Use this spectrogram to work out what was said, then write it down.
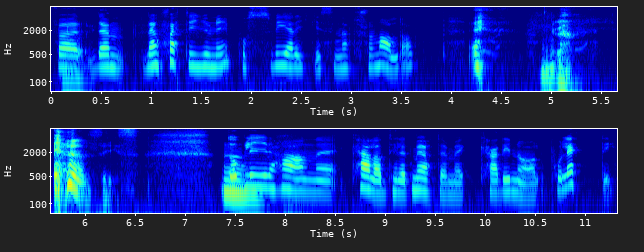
För den, den 6 juni på Sveriges nationaldag Precis. Då blir han eh, kallad till ett möte med kardinal Poletti.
